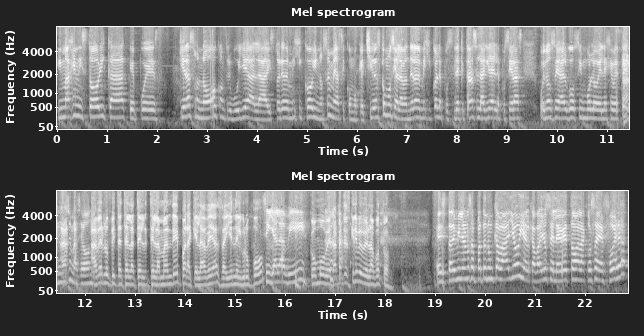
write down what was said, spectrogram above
imagen histórica que pues quieras o no, contribuye a la historia de México y no se me hace como que chido. Es como si a la bandera de México le, le quitaras el águila y le pusieras, pues no sé, algo símbolo LGBT. Ah, no ah, se me hace onda. A ver, Lupita, te la, te, la mandé para que la veas ahí en el grupo. Sí, ya la vi. ¿Cómo ves? A ver, escríbeme la foto. Está Emiliano Zapata en un caballo y al caballo se le ve toda la cosa de fuera.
